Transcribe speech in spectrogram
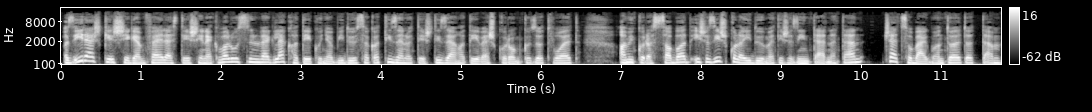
Az íráskészségem fejlesztésének valószínűleg leghatékonyabb időszaka 15 és 16 éves korom között volt, amikor a szabad és az iskolaidőmet is az interneten, szobákban töltöttem,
